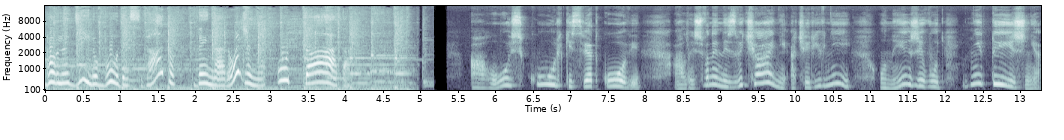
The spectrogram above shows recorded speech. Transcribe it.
Бо в неділю буде свято, день народження у тата. А ось кульки святкові, але ж вони не звичайні, а чарівні. У них живуть дні тижня.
